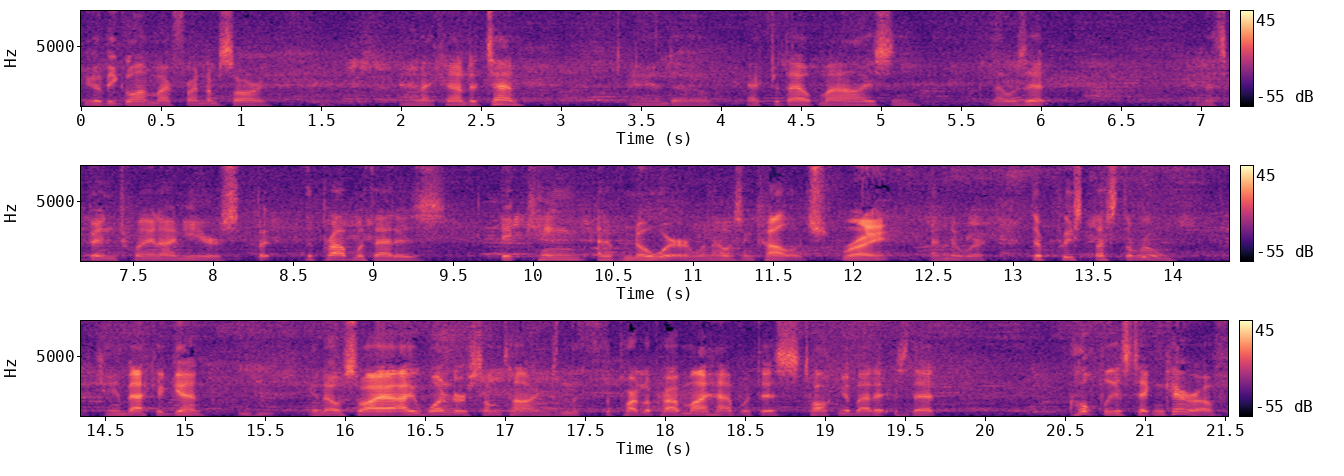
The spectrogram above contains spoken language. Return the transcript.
You got to be gone, my friend. I'm sorry. And I counted 10. And uh, after that, I opened my eyes, and that was it. And it's been 29 years. But the problem with that is it came out of nowhere when I was in college. Right. Out of nowhere. The priest blessed the room. It came back again. Mm-hmm. You know, so I, I wonder sometimes, and that's the part of the problem I have with this, talking about it, is that hopefully it's taken care of.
